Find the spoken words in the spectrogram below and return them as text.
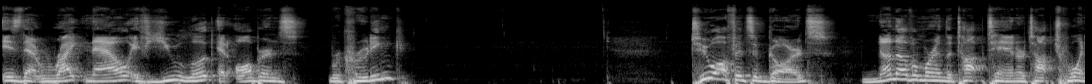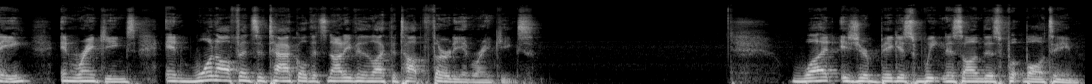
is that right now, if you look at Auburn's recruiting, two offensive guards, none of them are in the top 10 or top 20 in rankings, and one offensive tackle that's not even like the top 30 in rankings. What is your biggest weakness on this football team?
